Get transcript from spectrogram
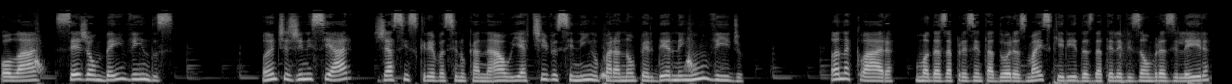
Olá, sejam bem-vindos! Antes de iniciar, já se inscreva-se no canal e ative o sininho para não perder nenhum vídeo. Ana Clara, uma das apresentadoras mais queridas da televisão brasileira,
